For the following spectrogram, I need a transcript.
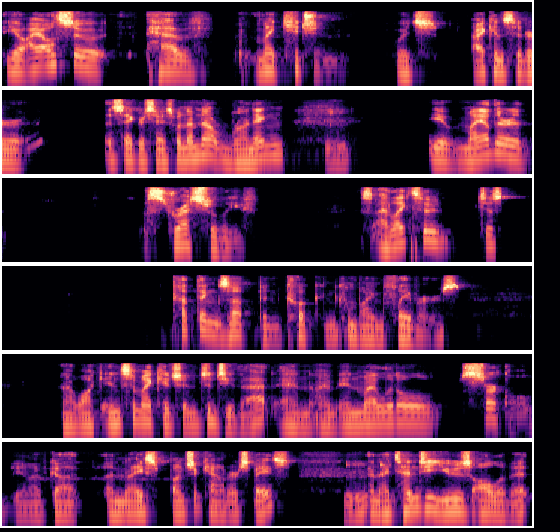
you know, I also have my kitchen, which I consider a sacred space. When I'm not running, Mhm. you know, my other stress relief is I like to just cut things up and cook and combine flavors. I walk into my kitchen to do that, and I'm in my little circle. You know, I've got a nice bunch of counter space, Mhm. and I tend to use all of it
